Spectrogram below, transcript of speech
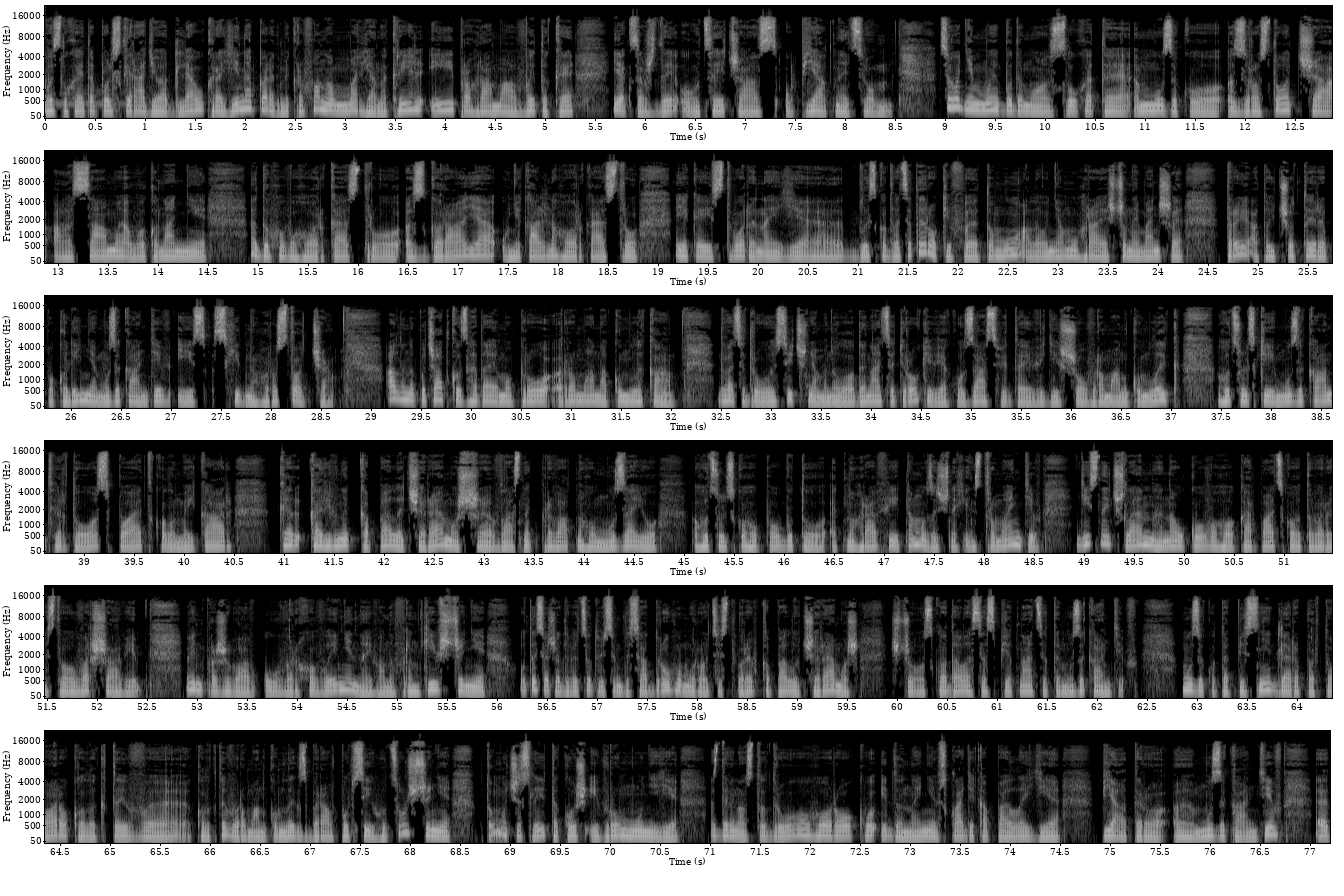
Ви слухаєте польське радіо для України. Перед мікрофоном Мар'яна Кріль і програма Витоки, як завжди, у цей час у п'ятницю. Сьогодні ми будемо слухати музику з Росточа, а саме у виконанні духового оркестру Згорая, унікального оркестру, який створений близько 20 років тому, але у ньому грає щонайменше три, а то й чотири покоління музикантів із східного Росточа. Але на початку згадаємо про Романа Кумлика. 22 січня минуло 11 років, як у засвіти відійшов Роман Кумлик, гуцульський музикант, віртуоз, поет, коломейкар, керівник капели Черемош, власник приватного музею гуцульського побуту, етнографії та музичних інструментів, дійсний член наукового карпатського товариства у Варшаві. Він проживав у Верховині на Івано-Франківщині. У 1982 році створив капелу Черемош, що складалася з 15 музикантів. Музику та пісні для репертуару колектив колективу Роман Комлик збирав по всій Гуцульщині, в тому числі також і в Румунії з 92-го року і донині в складі капели є п'ятеро музикантів.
